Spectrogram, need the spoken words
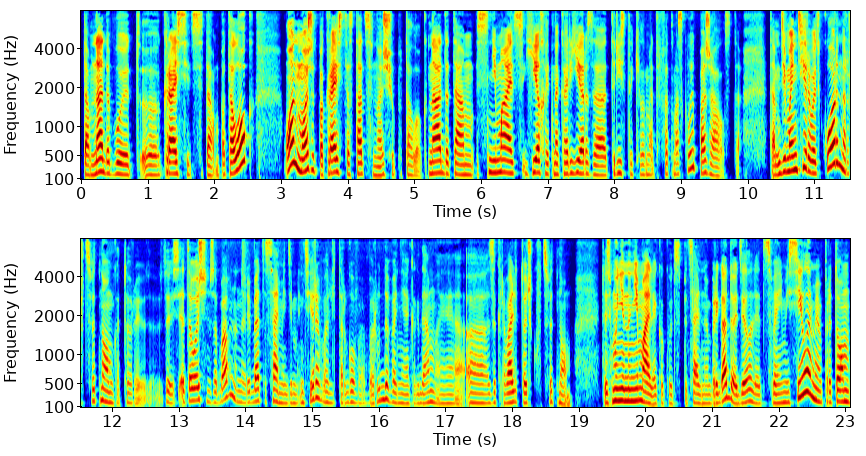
там надо будет э, красить там потолок, он может покрасить, остаться ночью потолок. Надо там снимать, ехать на карьер за 300 километров от Москвы, пожалуйста. Там демонтировать корнер в цветном, который... То есть это очень забавно, но ребята сами демонтировали торговое оборудование, когда мы э, закрывали точку в цветном. То есть мы не нанимали какую-то специальную бригаду, а делали это своими силами. Притом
